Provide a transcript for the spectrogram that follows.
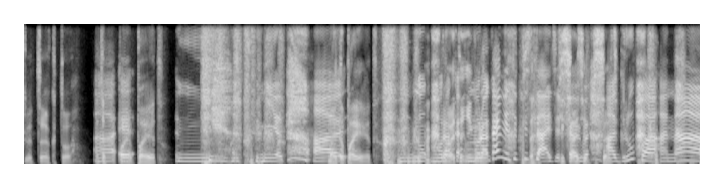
Это кто? Это а, по- э, поэт? Нет, нет. А, Но это поэт. Ну, Мурака... это Мураками это писатель, да, писатель, как бы. Писатель. А группа, она,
